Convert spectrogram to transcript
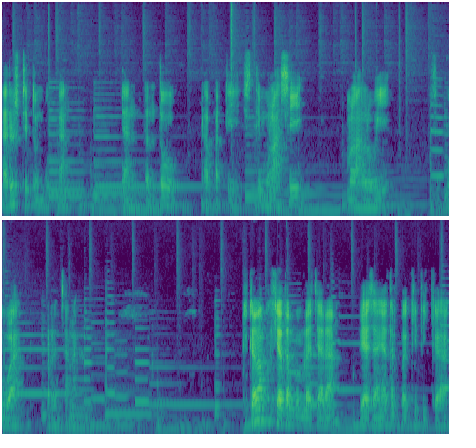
harus ditumbuhkan dan tentu dapat distimulasi melalui sebuah perencanaan. Di dalam kegiatan pembelajaran biasanya terbagi tiga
